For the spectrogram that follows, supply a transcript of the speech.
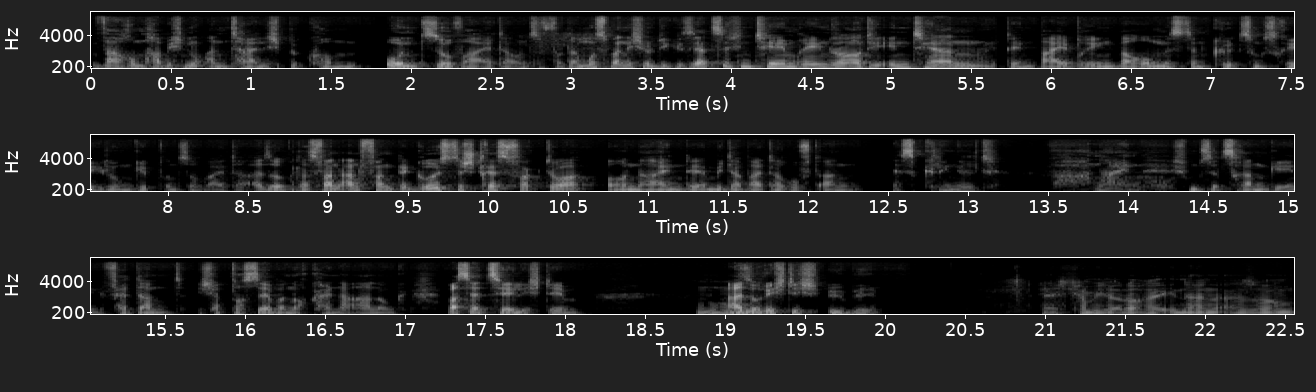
warum habe ich nur anteilig bekommen und so weiter und so fort. Da muss man nicht nur die gesetzlichen Themen regeln, sondern auch die internen, den beibringen, warum es dann Kürzungsregelungen gibt und so weiter. Also das war am Anfang der größte Stressfaktor. Oh nein, der Mitarbeiter ruft an, es klingelt. Oh nein, ich muss jetzt rangehen. Verdammt, ich habe doch selber noch keine Ahnung. Was erzähle ich dem? Hm. Also richtig übel. Ja, ich kann mich auch noch erinnern, also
